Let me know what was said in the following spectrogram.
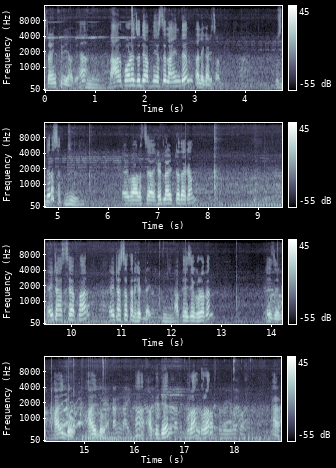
স্টারিং ফ্রি হবে হ্যাঁ? তারপরে যদি আপনি এসে লাইন দেন তাহলে গাড়ি চলবে। বুঝতে পেরেছেন? জি। এবার হচ্ছে হেডলাইটটা দেখান। এইটা হচ্ছে আপনার এইটা হচ্ছে আপনার হেডলাইট আপনি এই যে ঘোরাবেন এই যে হাই লো হাই লো হ্যাঁ আপনি দেন ঘোরান ঘোরান। হ্যাঁ।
